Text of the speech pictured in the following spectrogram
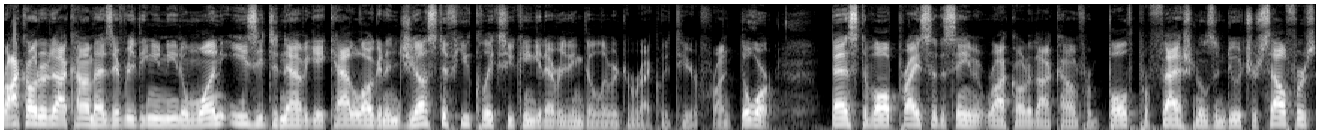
RockAuto.com has everything you need in one easy to navigate catalog, and in just a few clicks, you can get everything delivered directly to your front door. Best of all, prices are the same at RockAuto.com for both professionals and do it yourselfers.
